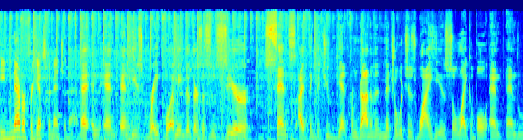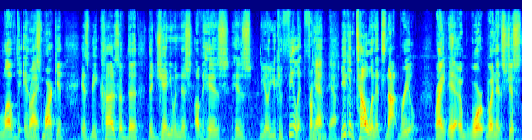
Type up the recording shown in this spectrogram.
He never forgets to mention that. and and and, and he's grateful. I mean, there's a sincere sense I think that you get from Donovan Mitchell, which is why he is so likable and and loved in Right. this market, is because of the the genuineness of his his. You know, you can feel it from Yeah, him. yeah. You can tell when it's not real, right? Eh, Or when it's just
